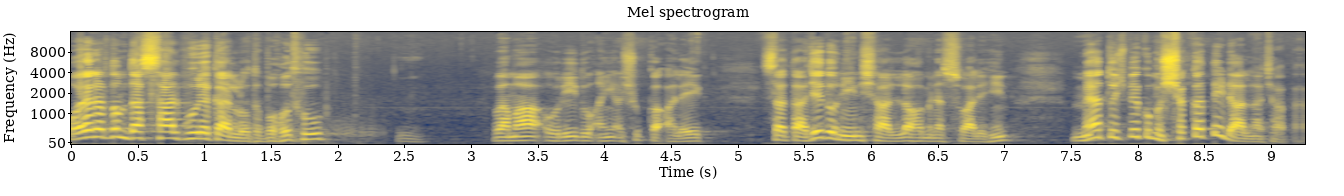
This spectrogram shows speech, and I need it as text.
اور اگر تم دس سال پورے کر لو تو بہت خوب۔ وما ارید ان اشک کا علیک۔ ستاجد ان شاء اللہ من الصالحین۔ میں تجھ پہ کوئی مشقت نہیں ڈالنا چاہتا۔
